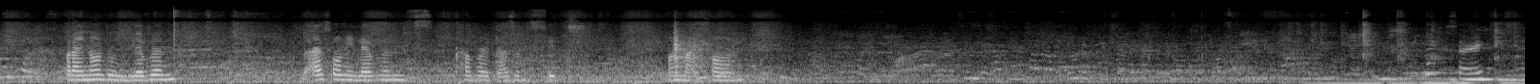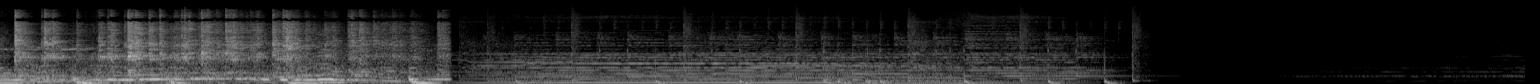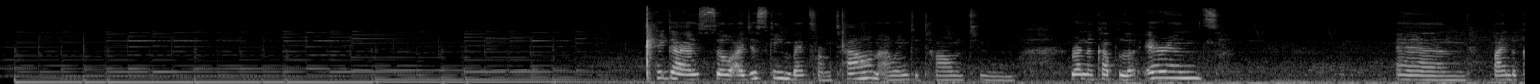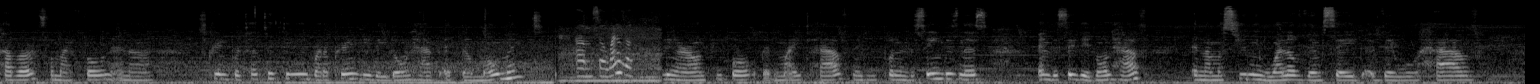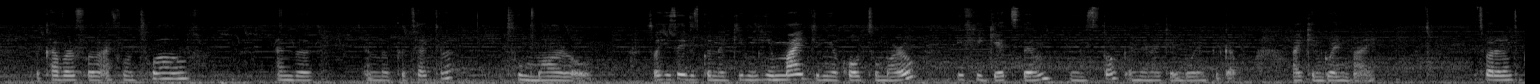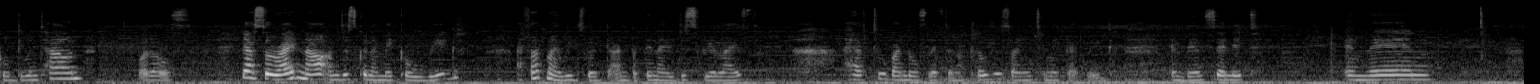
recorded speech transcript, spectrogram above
But I know the 11, the iPhone 11's cover doesn't fit on my phone. Sorry. Hey guys. So i just came back from town. I went to town to run a couple of errands and find a cover for my phone and a screen protector thingy but apparently they don't have at the moment. So what around people that might have maybe people in the same business and they say they don't have. And i'm assuming one of them said they will have the cover for the iphone 12 and the and the protector tomorrow. So he said he's gonna give me he might give me a call tomorrow if he gets them in stock and then i can go and pick up i can go and buy. That's what i want to go do in town. What else? Yeah so right now i'm just gonna make a wig. I thought my wigs were done but then i just realized i have two bundles left in our closet so i need to make that wig and then sell it. And then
